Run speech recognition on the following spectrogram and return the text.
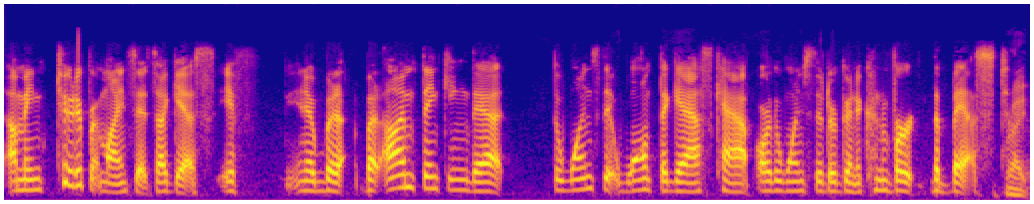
I mean, two different mindsets, I guess. If you know, but but I'm thinking that the ones that want the gas cap are the ones that are going to convert the best. Right.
